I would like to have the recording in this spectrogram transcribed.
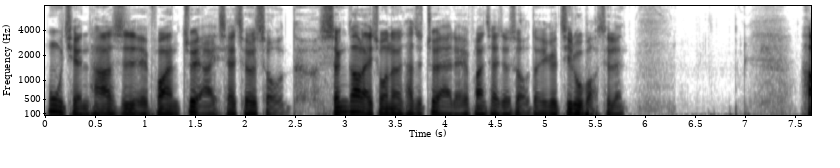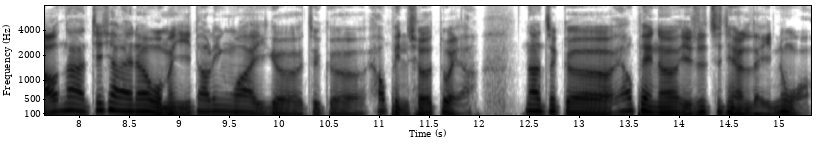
目前他是 F1 最矮赛车手的身高来说呢，他是最矮的 F1 赛车手的一个记录保持人。好，那接下来呢，我们移到另外一个这个 Alpine 车队啊。那这个 Alpine 呢，也是之前的雷诺。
